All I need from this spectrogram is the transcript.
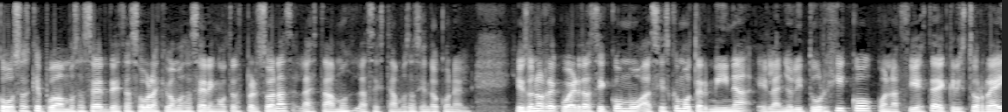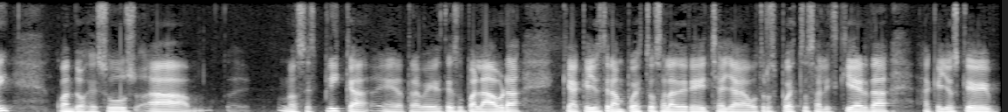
cosas que podamos hacer de estas obras que vamos a hacer en otras personas, las estamos, las estamos haciendo con Él. Y eso nos recuerda así como, así es como termina el año litúrgico con la fiesta de Cristo Rey, cuando Jesús ah, nos explica eh, a través de su palabra que aquellos serán puestos a la derecha y a otros puestos a la izquierda, aquellos que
